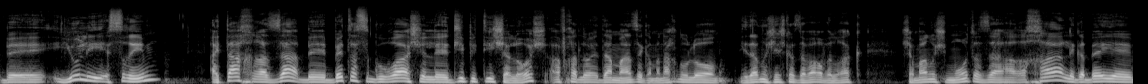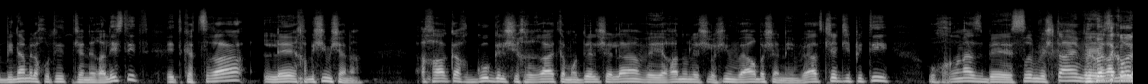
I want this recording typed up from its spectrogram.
ביולי 20 הייתה הכרזה בבטא סגורה של אה, GPT-3, אף אחד לא ידע מה זה, גם אנחנו לא ידענו שיש כזה דבר, אבל רק שמענו שמועות, אז ההערכה לגבי אה, בינה מלאכותית ג'נרליסטית התקצרה ל-50 שנה. אחר כך גוגל שחררה את המודל שלה וירדנו ל-34 שנים, ואז ChatGPT הוכרז ב-22 וכל זה קורה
